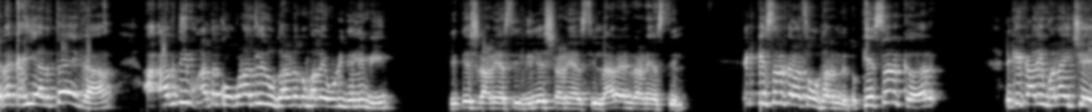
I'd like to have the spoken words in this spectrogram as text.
याला काही अर्थ आहे का? अगदी आता कोकणातलीच उदाहरणं तुम्हाला एवढी दिली मी. नितेश राणे असतील निलेश राणे असतील नारायण राणे असतील. एक केसरकराचं उदाहरण देतो. केसरकर एकेकाळी म्हणायचे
